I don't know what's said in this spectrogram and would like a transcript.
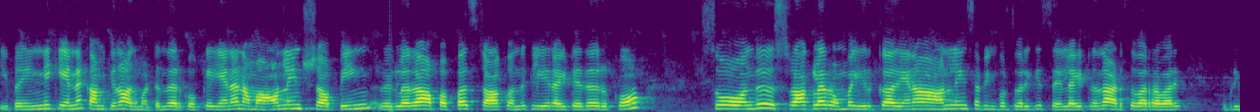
இப்போ இன்றைக்கி என்ன காமிக்கிறோம் அது மட்டும்தான் இருக்குது ஓகே ஏன்னா நம்ம ஆன்லைன் ஷாப்பிங் ரெகுலராக அப்பப்போ ஸ்டாக் வந்து கிளியர் ஆகிட்டே தான் இருக்கும். ஸோ வந்து ஸ்டாக்லாம் ரொம்ப இருக்காது. ஏன்னா ஆன்லைன் ஷாப்பிங் பொறுத்த வரைக்கும் செல் ஆகிட்டு தான் அடுத்து வர்ற வரை இப்படி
